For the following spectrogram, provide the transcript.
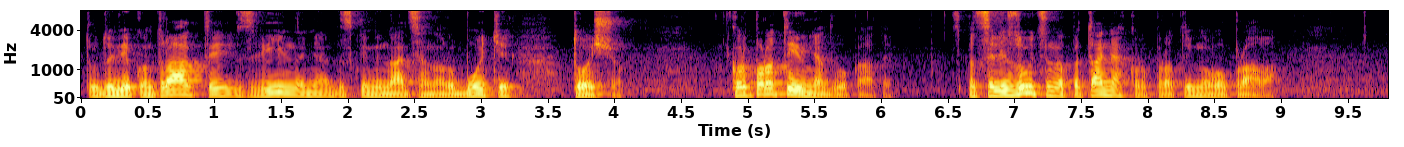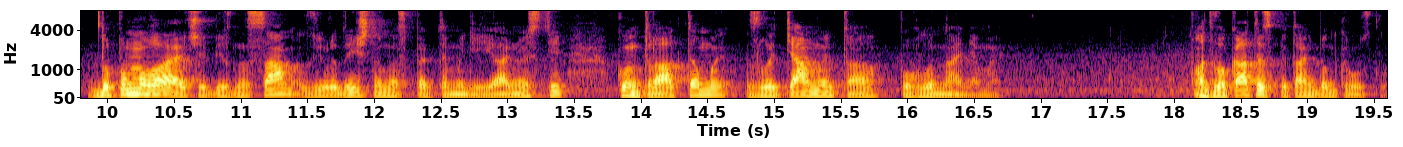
трудові контракти, звільнення, дискримінація на роботі тощо. Корпоративні адвокати спеціалізуються на питаннях корпоративного права, допомагаючи бізнесам з юридичними аспектами діяльності, контрактами, злиттями та поглинаннями. Адвокати з питань банкрутства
